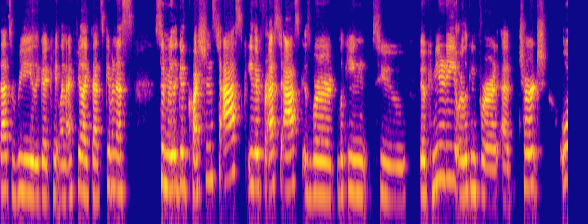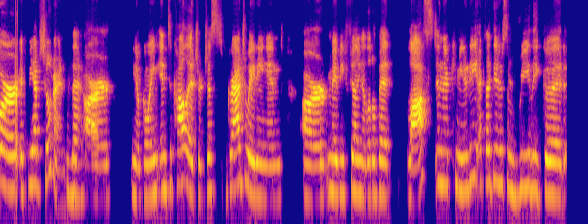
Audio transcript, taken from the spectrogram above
that's really good, Caitlin. I feel like that's given us some really good questions to ask, either for us to ask as we're looking to build community or looking for a church, or if we have children mm-hmm. that are, you know, going into college or just graduating and are maybe feeling a little bit lost in their community. I feel like these are some really good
